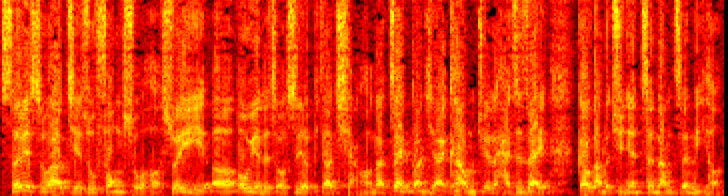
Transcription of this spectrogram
十二月十五号解除封锁哈，所以呃，欧元的走势也比较强哈。那在短期来看，我们觉得还是在高档的区间震荡整理哈。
